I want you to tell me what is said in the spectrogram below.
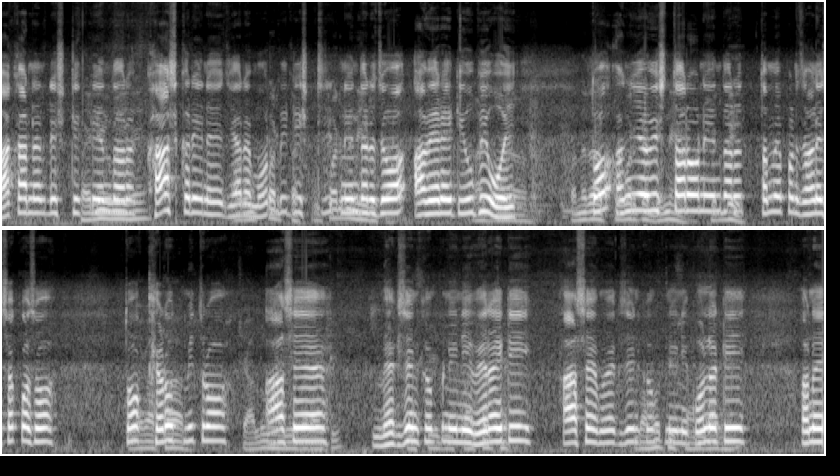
વાંકાનેર ડિસ્ટ્રિક્ટની અંદર ખાસ કરીને જ્યારે મોરબી ડિસ્ટ્રિક્ટની અંદર જો આ વેરાયટી ઊભી હોય તો અન્ય વિસ્તારોની અંદર તમે પણ જાણી શકો છો. તો ખેડૂત મિત્રો આ છે મેગઝીન કંપનીની વેરાયટી આ છે મેગઝીન કંપનીની ક્વોલિટી અને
